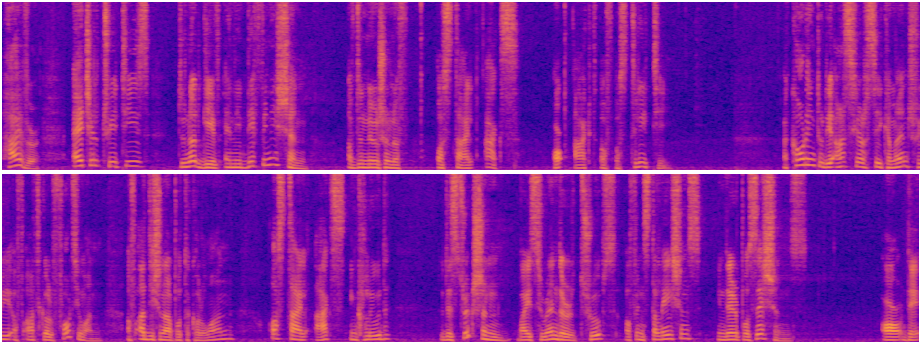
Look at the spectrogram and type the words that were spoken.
However, IHL treaties do not give any definition of the notion of hostile acts or act of hostility. According to the ICRC commentary of Article 41 of Additional Protocol 1, hostile acts include the destruction by surrendered troops of installations in their possessions, or their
